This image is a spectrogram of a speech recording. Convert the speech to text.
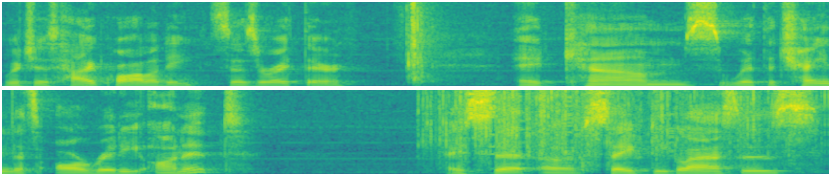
which is high quality, it says it right there. It comes with a chain that's already on it, a set of safety glasses,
